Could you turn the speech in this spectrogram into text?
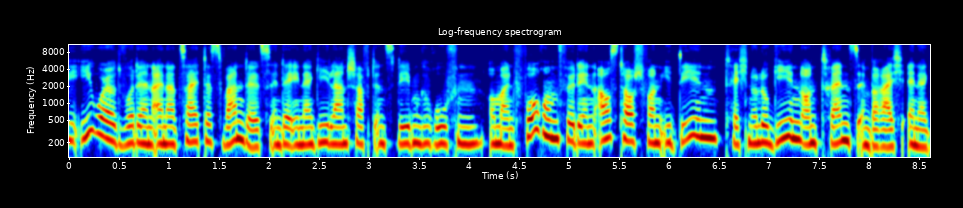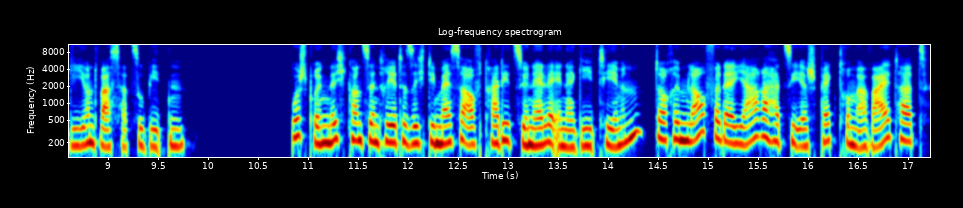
Die eWorld wurde in einer Zeit des Wandels in der Energielandschaft ins Leben gerufen, um ein Forum für den Austausch von Ideen, Technologien und Trends im Bereich Energie und Wasser zu bieten. Ursprünglich konzentrierte sich die Messe auf traditionelle Energiethemen, doch im Laufe der Jahre hat sie ihr Spektrum erweitert,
